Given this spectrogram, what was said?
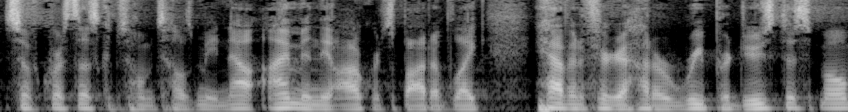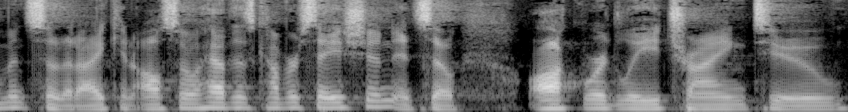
so of course, Les comes home tells me now I'm in the awkward spot of like having to figure out how to reproduce this moment so that I can also have this conversation. And so awkwardly trying to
